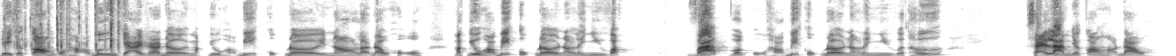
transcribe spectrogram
để cho con của họ bươn chải ra đời, mặc dù họ biết cuộc đời nó là đau khổ, mặc dù họ biết cuộc đời nó là nhiều vấp, váp và họ biết cuộc đời nó là nhiều cái thứ sẽ làm cho con họ đau.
